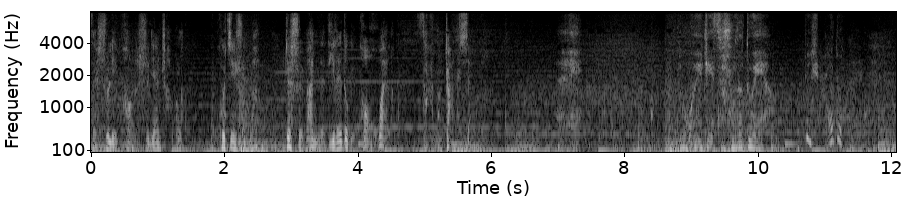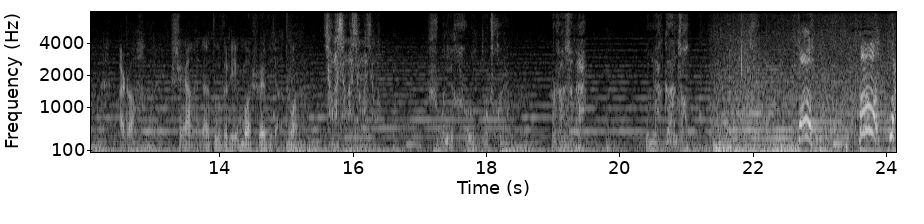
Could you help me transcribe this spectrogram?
在水里泡的时间长了，会进水吧？这水把你的地雷都给泡坏了，咋能炸得响啊？哎，刘奎这次说的对呀。对啥呀？对。二壮，谁让俺这肚子里墨水比较多呢？行了，行了，行了，行了，说你猴你就喘。二张、小明，你们俩跟俺走。走，啊，快！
